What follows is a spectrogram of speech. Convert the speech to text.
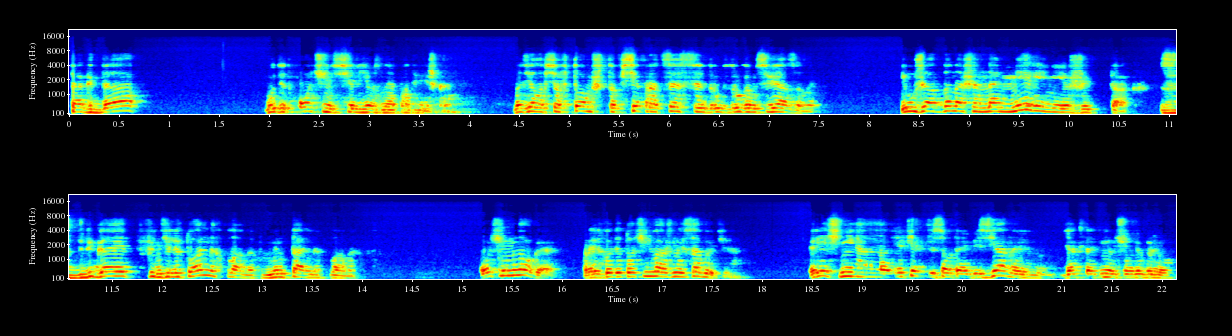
тогда будет очень серьезная подвижка. Но дело все в том, что все процессы друг с другом связаны. И уже одно наше намерение жить так сдвигает в интеллектуальных планах, в ментальных планах очень многое. Происходят очень важные события. Речь не о эффекте сотой обезьяны. Я, кстати, не очень люблю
